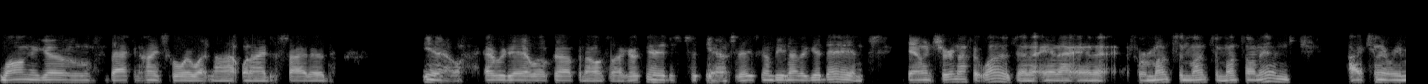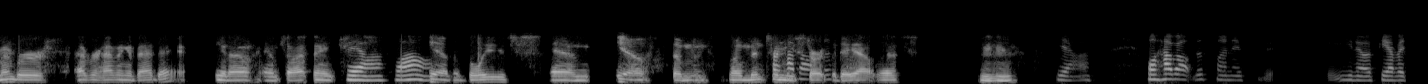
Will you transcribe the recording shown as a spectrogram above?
long ago back in high school or whatnot when I decided, you know, every day I woke up and I was like, okay, just you know, today's going to be another good day, and you know, and sure enough, it was, and and I and I, for months and months and months on end, I couldn't remember ever having a bad day, you know, and so I think, Yeah. Wow. yeah, the beliefs and you know the m- momentum you start the day out with. Mhm. Yeah. Well, how about this one? If you know, if you have a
